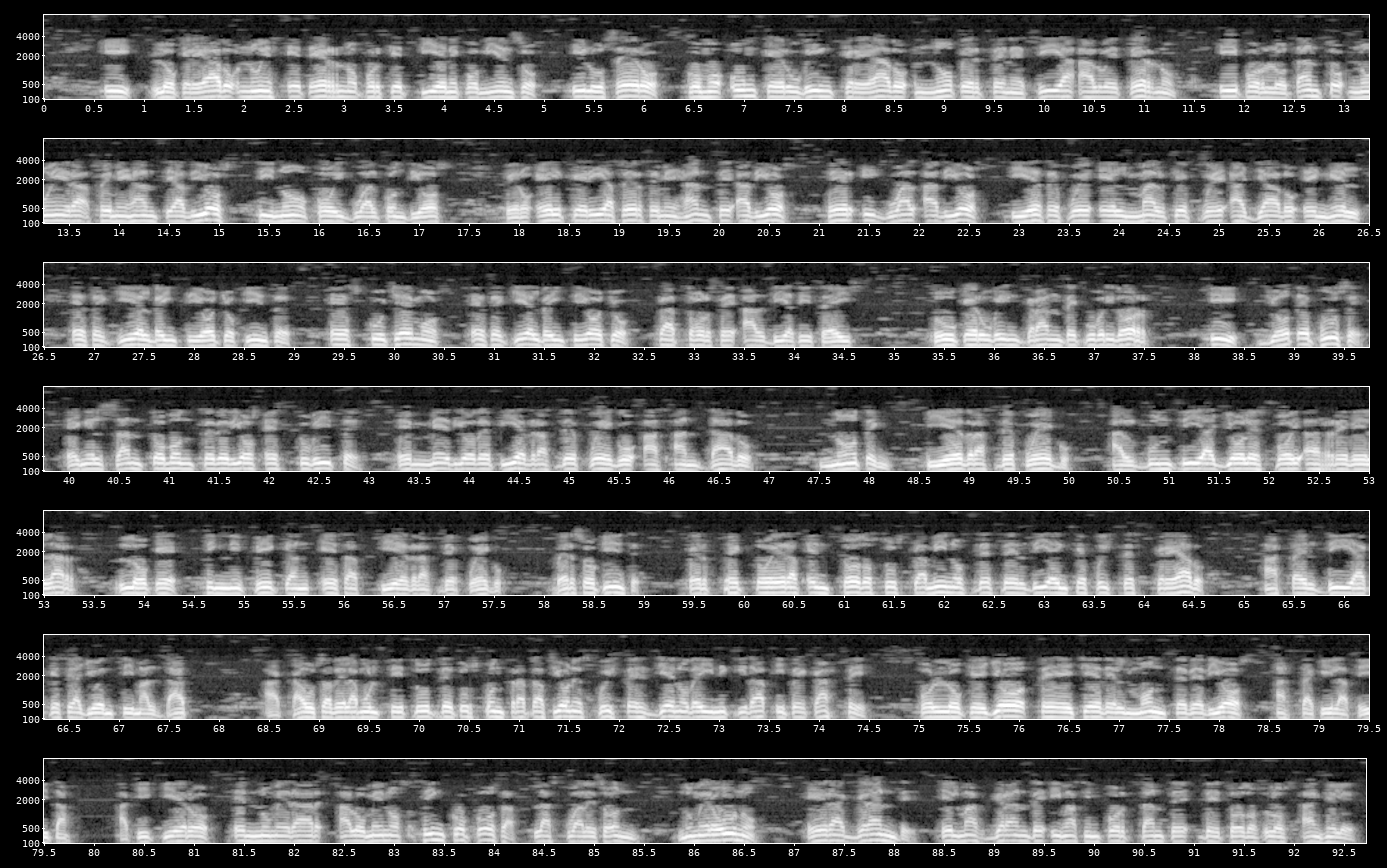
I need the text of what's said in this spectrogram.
Y lo creado no es eterno porque tiene comienzo. Y Lucero como un querubín creado no pertenecía a lo eterno y por lo tanto no era semejante a Dios, sino coigual con Dios. Pero él quería ser semejante a Dios, ser igual a Dios, y ese fue el mal que fue hallado en él. Ezequiel 28:15. Escuchemos Ezequiel 28, 14 al 16 tu querubín grande cubridor, y yo te puse en el santo monte de Dios estuviste, en medio de piedras de fuego has andado. Noten, piedras de fuego. Algún día yo les voy a revelar lo que significan esas piedras de fuego. Verso 15. Perfecto eras en todos tus caminos desde el día en que fuiste creado hasta el día que se halló en ti maldad. A causa de la multitud de tus contrataciones fuiste lleno de iniquidad y pecaste, por lo que yo te eché del monte de Dios. Hasta aquí la cita. Aquí quiero enumerar a lo menos cinco cosas, las cuales son, número uno, era grande, el más grande y más importante de todos los ángeles.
